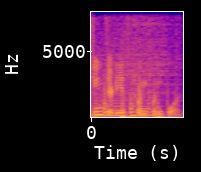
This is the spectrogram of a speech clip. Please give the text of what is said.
June 30th, 2024.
